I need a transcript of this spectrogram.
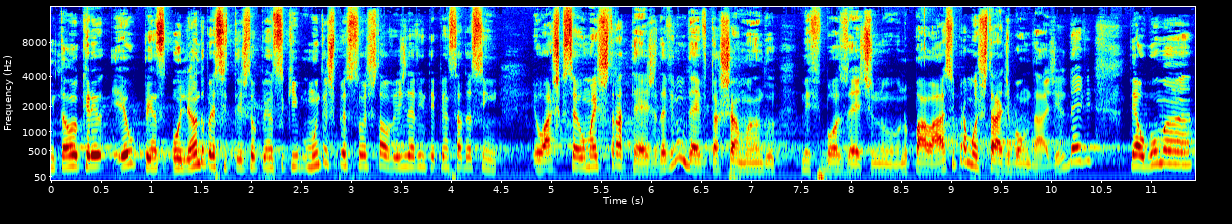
Então eu creio, eu penso, olhando para esse texto, eu penso que muitas pessoas talvez devem ter pensado assim: eu acho que isso é uma estratégia. Davi não deve estar chamando Mefibosete no, no palácio para mostrar de bondade. Ele deve ter alguma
